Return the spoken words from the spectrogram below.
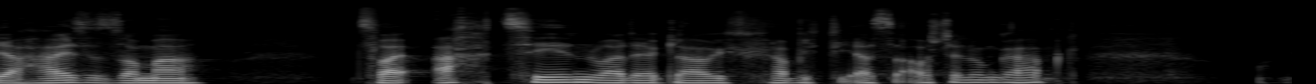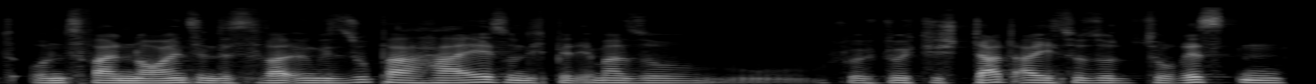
der heiße Sommer 2018, war der, glaube ich, habe ich die erste Ausstellung gehabt und 2019, das war irgendwie super heiß und ich bin immer so durch, durch die Stadt eigentlich so, so Touristen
